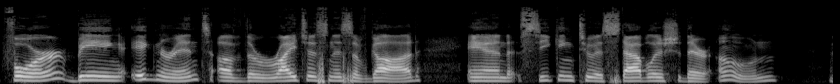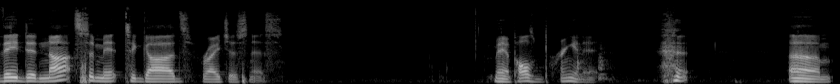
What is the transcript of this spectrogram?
For being ignorant of the righteousness of God and seeking to establish their own, they did not submit to God's righteousness. Man, Paul's bringing it. um,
